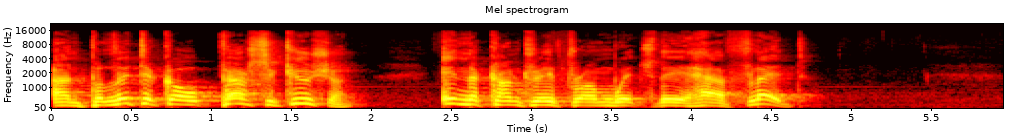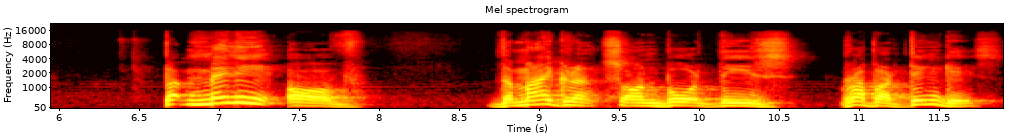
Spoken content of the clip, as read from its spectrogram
and political persecution in the country from which they have fled. But many of the migrants on board these rubber dinghies,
